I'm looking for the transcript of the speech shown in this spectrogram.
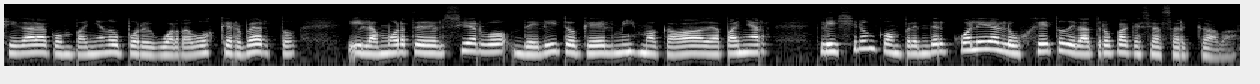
llegara acompañado por el guardabosque Herberto y la muerte del siervo, delito que él mismo acababa de apañar, le hicieron comprender cuál era el objeto de la tropa que se acercaba.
